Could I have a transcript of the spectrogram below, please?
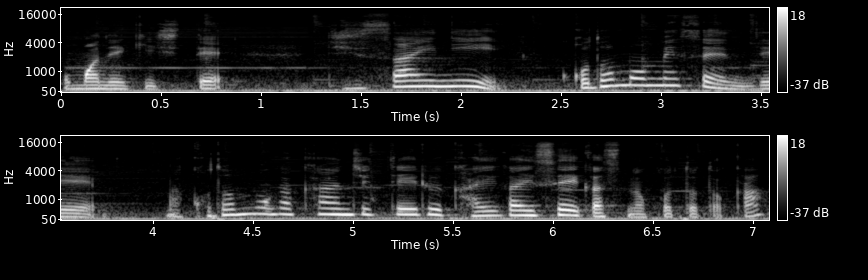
お招きして実際に子供目線で、まあ、子供が感じている海外生活のこととか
